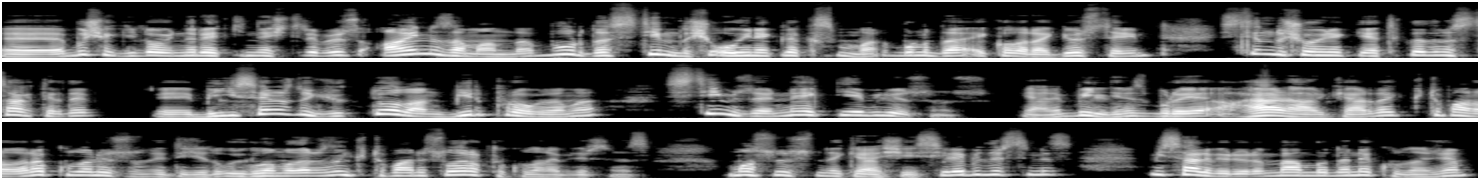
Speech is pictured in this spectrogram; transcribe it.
Ee, bu şekilde oyunları etkinleştirebiliyoruz. Aynı zamanda burada Steam dışı oyun ekle kısmı var. Bunu da ek olarak göstereyim. Steam dışı oyun ekleye tıkladığınız takdirde e, bilgisayarınızda yüklü olan bir programı Steam üzerine ekleyebiliyorsunuz. Yani bildiğiniz burayı her halükarda kütüphane olarak kullanıyorsunuz neticede. Uygulamalarınızın kütüphanesi olarak da kullanabilirsiniz. Masa üstündeki her şeyi silebilirsiniz. Misal veriyorum ben burada ne kullanacağım?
